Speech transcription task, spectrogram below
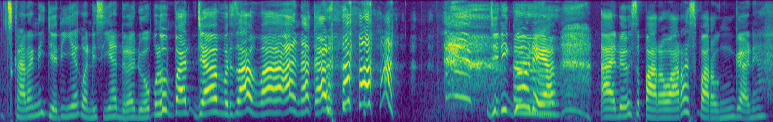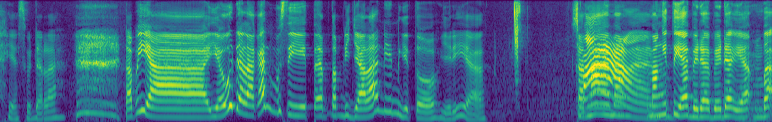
sekarang nih jadinya kondisinya adalah 24 jam bersama anak-anak. Jadi gue udah ya Aduh separuh waras separuh enggak nih ah, Ya sudahlah Tapi ya ya udahlah kan Mesti tetap dijalanin gitu. Jadi ya Karena emang, emang itu ya beda-beda ya. Mbak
